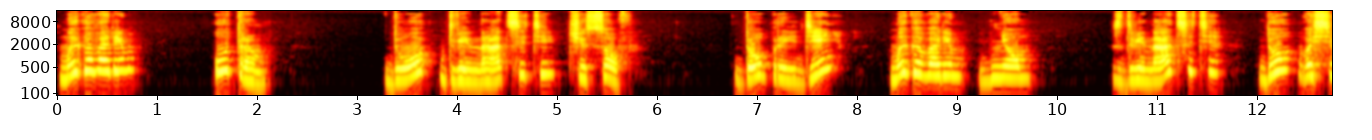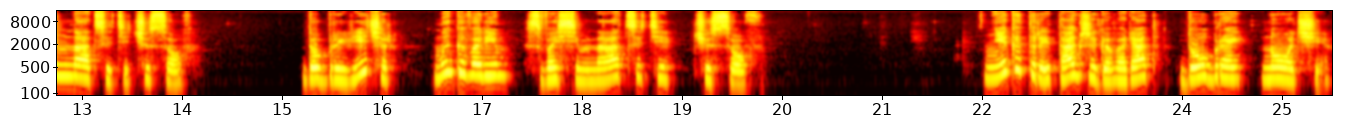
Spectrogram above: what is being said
мы говорим утром до 12 часов. Добрый день мы говорим днем с 12 до 18 часов. Добрый вечер мы говорим с 18 часов. Некоторые также говорят доброй ночи.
